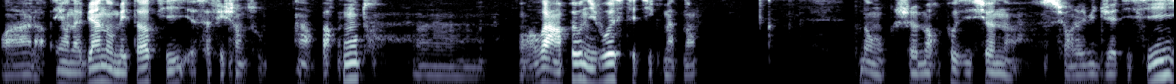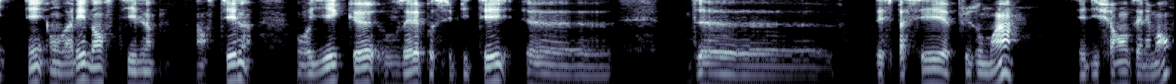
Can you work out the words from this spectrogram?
Voilà, et on a bien nos méta qui s'affichent en dessous. Alors par contre, euh, on va voir un peu au niveau esthétique maintenant. Donc je me repositionne sur le widget ici et on va aller dans style. Dans style, vous voyez que vous avez la possibilité euh, d'espacer plus ou moins les différents éléments.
